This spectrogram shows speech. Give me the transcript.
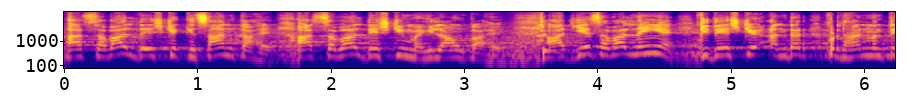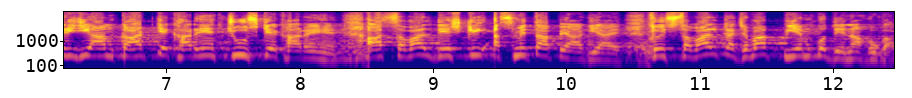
आज सवाल देश के किसान का है आज सवाल देश की महिलाओं का है। आज ये सवाल नहीं है कि देश के अंदर प्रधानमंत्री जी आम काट के खा रहे हैं चूस के खा रहे हैं। आज सवाल देश की अस्मिता पे आ गया है। तो इस सवाल का जवाब पीएम को देना होगा।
